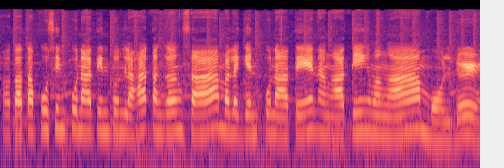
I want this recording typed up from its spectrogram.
So, tatapusin po natin ton lahat hanggang sa malagyan po natin ang ating mga molder.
